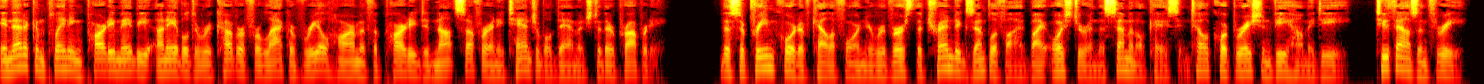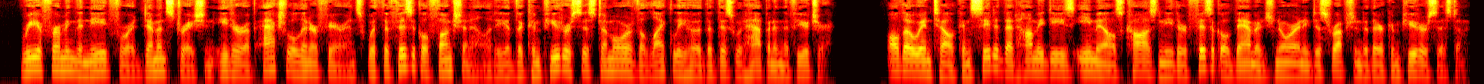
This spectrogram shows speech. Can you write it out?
in that a complaining party may be unable to recover for lack of real harm if the party did not suffer any tangible damage to their property. The Supreme Court of California reversed the trend exemplified by Oyster in the seminal case Intel Corporation v. Hamidi, 2003, reaffirming the need for a demonstration either of actual interference with the physical functionality of the computer system or of the likelihood that this would happen in the future. Although Intel conceded that Hamidi's emails caused neither physical damage nor any disruption to their computer system,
